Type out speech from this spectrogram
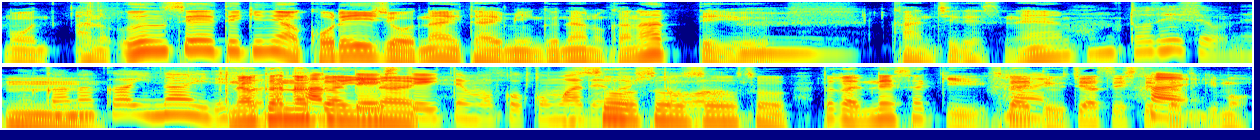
もうあの運勢的にはこれ以上ないタイミングなのかなっていううん。感じですね。本当ですよね、うん。なかなかいないですよね。なかなかいない。していてもここまでそうの人は。そうそうそうだからねさっき2人で打ち合わせしてた時も、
